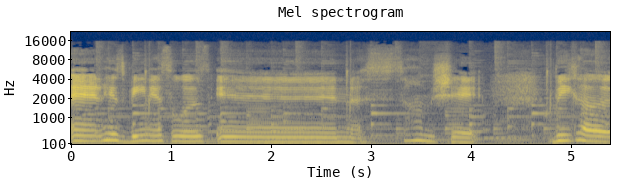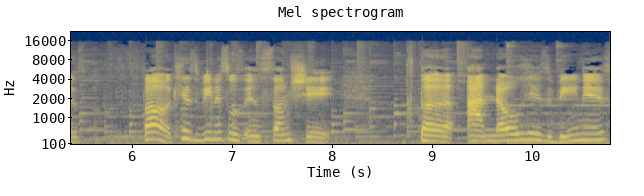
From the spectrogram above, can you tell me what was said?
and his Venus was in some shit. Because fuck his Venus was in some shit. But I know his Venus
